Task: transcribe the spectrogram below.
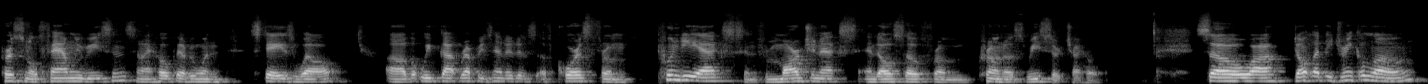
personal family reasons, and I hope everyone stays well. Uh, but we've got representatives, of course, from PundiX and from MarginX and also from Kronos Research, I hope. So uh, don't let me drink alone.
